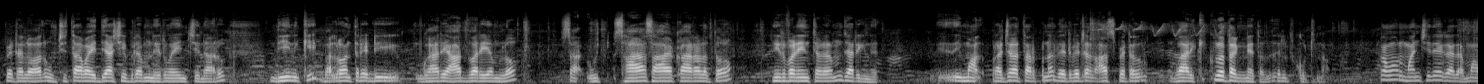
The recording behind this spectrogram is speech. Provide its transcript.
హాస్పిటల్ వారు ఉచిత వైద్య శిబిరం నిర్వహించినారు. దీనికి బలవంత్ రెడ్డి గారి ఆధ్వర్యంలో సహ సహ సహకారాలతో నిర్వహించడం జరిగినది. ఇది మా ప్రజల తరపున వెర్వేట హాస్పిటల్ వారికి కృతజ్ఞతలు తెలుపుకుంటున్నాం. మంచిదే కదా. మా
